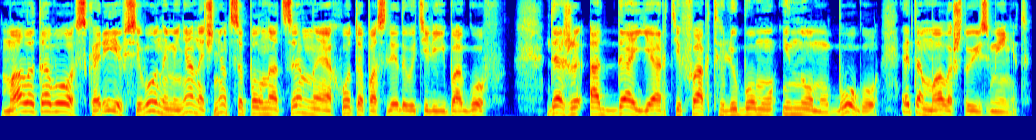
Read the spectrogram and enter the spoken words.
Мало того, скорее всего, на меня начнется полноценная охота последователей богов. Даже отдай я артефакт любому иному богу, это мало что изменит.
